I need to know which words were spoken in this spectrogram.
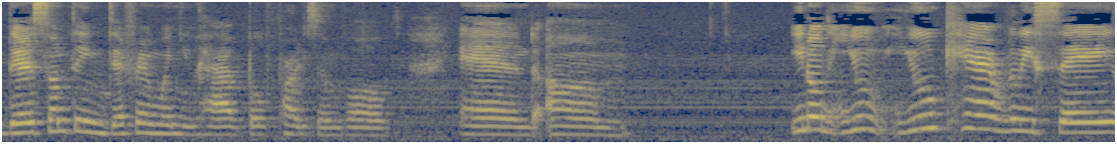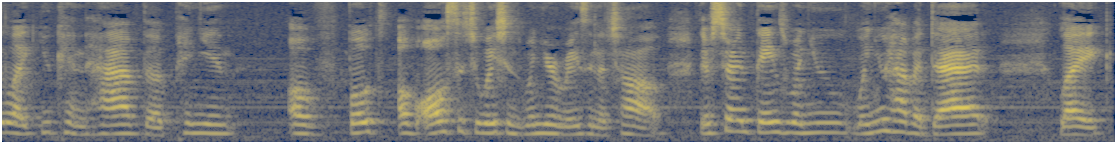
there's something different when you have both parties involved. And um you know you you can't really say like you can have the opinion of both of all situations when you're raising a child. There's certain things when you when you have a dad, like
